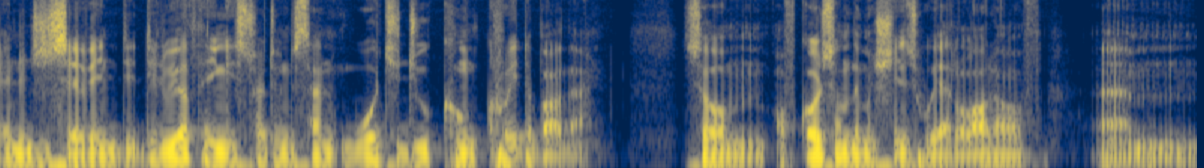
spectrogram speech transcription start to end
energy saving. The, the real thing is try to understand what you do concrete about that. So, um, of course, on the machines we had a lot of um,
